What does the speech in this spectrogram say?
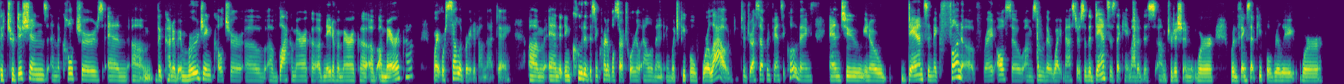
the traditions and the cultures and um, the kind of emerging culture of, of Black America, of Native America, of America, right, were celebrated on that day. Um, and it included this incredible sartorial element in which people were allowed to dress up in fancy clothing and to, you know, dance and make fun of, right? Also, um, some of their white masters. So the dances that came out of this um, tradition were were the things that people really were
